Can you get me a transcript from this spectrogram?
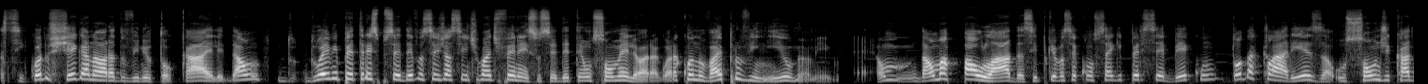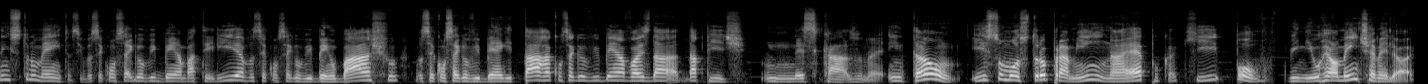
assim, quando chega na hora do vinil tocar, ele dá um do MP3 pro CD você já sente uma diferença. O CD tem um som melhor. Agora quando vai pro vinil, meu amigo, é um, dá uma paulada, assim, porque você consegue perceber com toda clareza o som de cada instrumento. Assim, você consegue ouvir bem a bateria, você consegue ouvir bem o baixo, você consegue ouvir bem a guitarra, consegue ouvir bem a voz da, da Peach, nesse caso, né? Então, isso mostrou para mim, na época, que, pô, vinil realmente é melhor.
